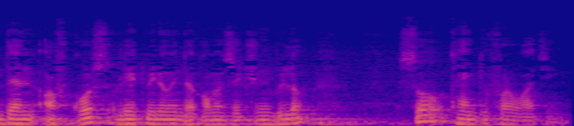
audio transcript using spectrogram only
then of course let me know in the comment section below. So thank you for watching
